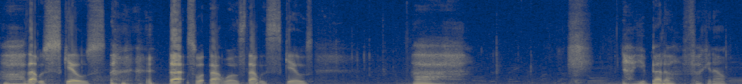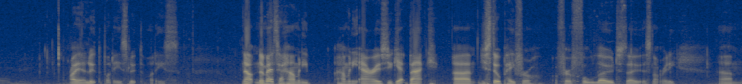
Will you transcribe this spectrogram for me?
Ah, that was skills. That's what that was. That was skills. Ah. Now You better. Fucking hell. Oh yeah, loot the bodies, loot the bodies. Now, no matter how many how many arrows you get back, um, you still pay for a, for a full load, so it's not really um,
